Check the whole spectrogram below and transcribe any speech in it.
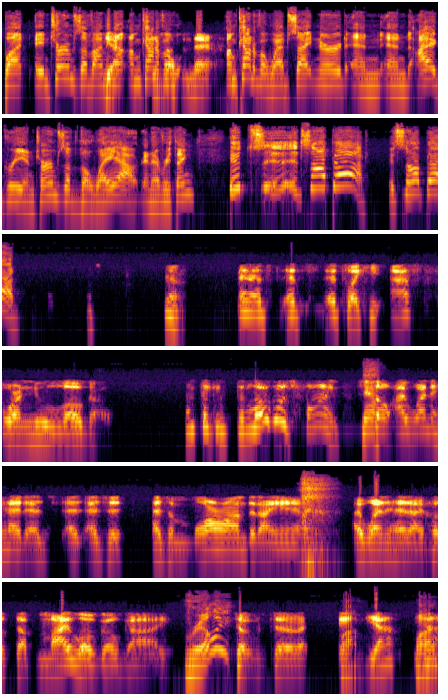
But in terms of, I mean, Yeah, I'm kind of a, there. I'm kind of a website nerd, and and I agree in terms of the layout and everything. It's it's not bad. It's not bad. Yeah, and it's it's it's like he asked for a new logo. I'm thinking the logo's fine. Yeah. So I went ahead as as, as a as a moron that I am. I went ahead. I hooked up my logo guy Really? to to Wow. yeah Wow. yeah.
